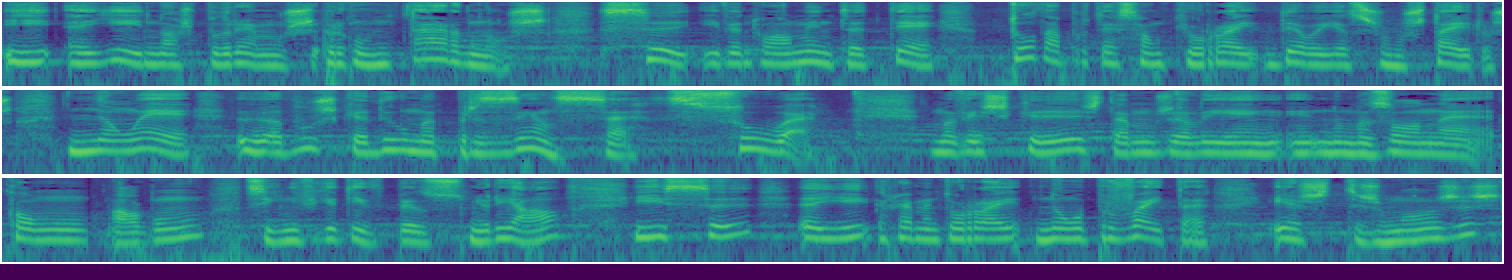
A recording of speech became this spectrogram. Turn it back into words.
e aí nós poderemos perguntar-nos se eventualmente até toda a proteção que o rei deu a esses mosteiros não é a busca de uma presença sua, uma vez que estamos ali em, numa zona com algum significativo peso senhorial, e se aí realmente o rei não aproveita estes monges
